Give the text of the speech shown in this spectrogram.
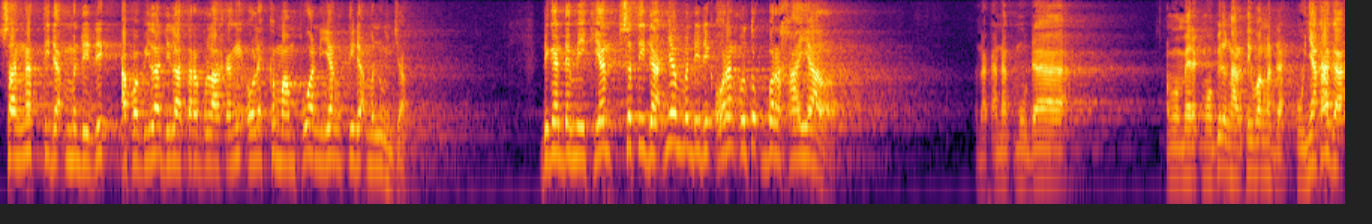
sangat tidak mendidik apabila dilatar belakangi oleh kemampuan yang tidak menunjang. Dengan demikian setidaknya mendidik orang untuk berkhayal. Anak-anak muda sama merek mobil ngerti banget dah. Punya kagak?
